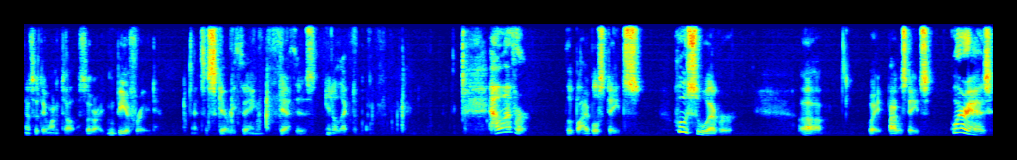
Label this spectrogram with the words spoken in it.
That's what they want to tell us. All right, be afraid. That's a scary thing. Death is ineluctable. However, the Bible states, whosoever, uh, wait, Bible states, whereas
